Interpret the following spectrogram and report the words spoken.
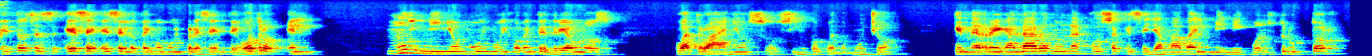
Entonces, ese, ese lo tengo muy presente. Otro, el muy niño, muy, muy joven, tendría unos cuatro años o cinco, cuando mucho, que me regalaron una cosa que se llamaba el mini constructor.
